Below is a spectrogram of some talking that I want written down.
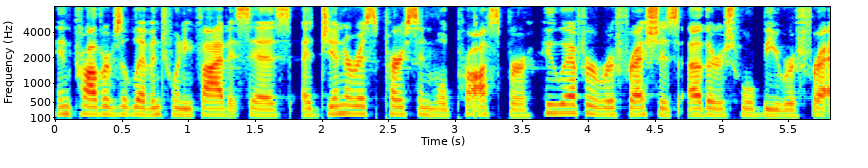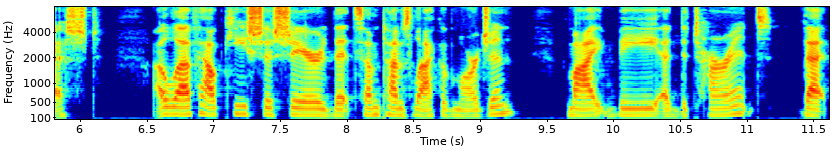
In Proverbs eleven twenty five, it says, A generous person will prosper. Whoever refreshes others will be refreshed. I love how Keisha shared that sometimes lack of margin might be a deterrent. That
